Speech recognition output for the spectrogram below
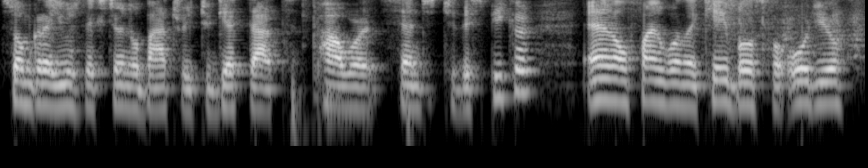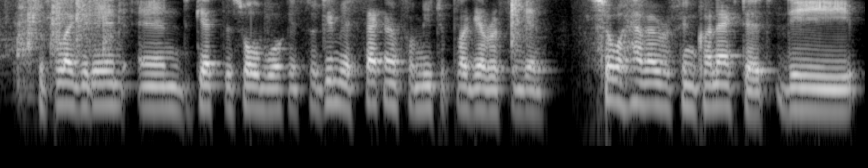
so I'm gonna use the external battery to get that power sent to the speaker and I'll find one of the cables for audio to plug it in and get this all working. So give me a second for me to plug everything in. So I have everything connected. The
